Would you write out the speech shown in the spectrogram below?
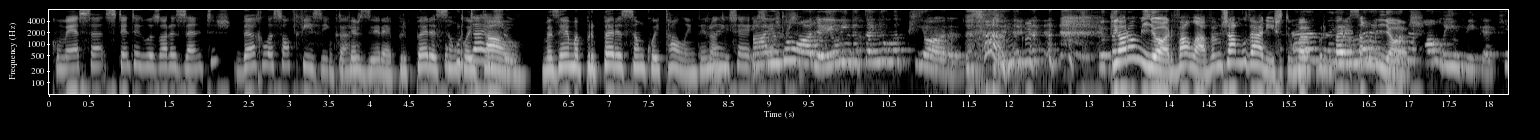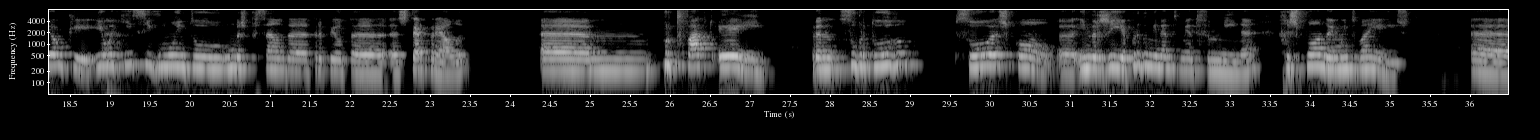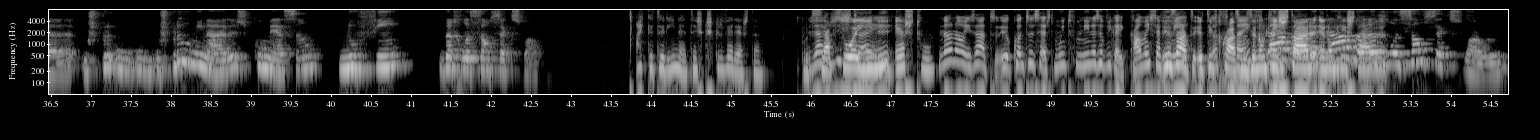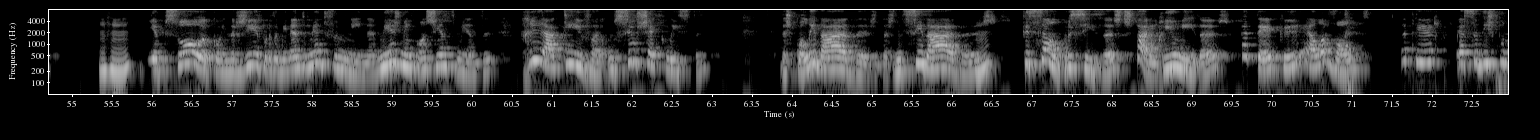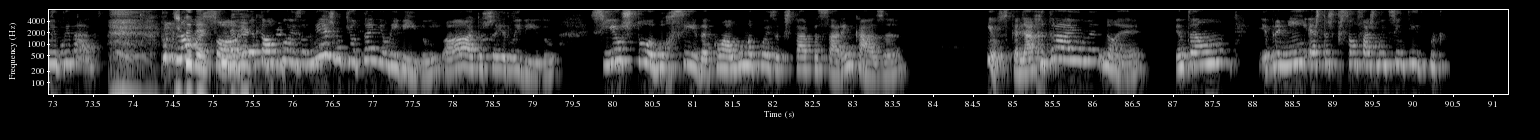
começa 72 horas antes da relação física. O que tu queres dizer é preparação coital. Mas é uma preparação coital, entende? Pronto, isso é, isso ah, é então olha, eu ainda tenho uma pior. tenho... Pior ou melhor? Vá lá, vamos já mudar isto. Uma ah, preparação melhor. olímpica, que é o quê? Eu aqui sigo muito uma expressão da terapeuta Esther Perel, um, porque de facto é aí, para, sobretudo pessoas com uh, energia predominantemente feminina respondem muito bem a isto. Uh, os, pre, o, os preliminares começam no fim da relação sexual. Ai, Catarina, tens que escrever esta. Porque Já se há pessoa INE, és tu. Não, não, exato. Eu, quando tu disseste muito femininas, eu fiquei, calma, isto é feminino. Exato, eu tive quase, mas eu não quis estar. Eu não quis estar. A relação sexual Uhum. E a pessoa com energia predominantemente feminina, mesmo inconscientemente, reativa o seu checklist das qualidades, das necessidades, uhum. que são precisas de estarem reunidas até que ela volte a ter essa disponibilidade. Porque Desculpa, não é só é, é tal coisa, mesmo que eu tenha libido, ah, estou cheia de libido, se eu estou aborrecida com alguma coisa que está a passar em casa, eu se calhar retraio-me, não é? Então, para mim, esta expressão faz muito sentido, porque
